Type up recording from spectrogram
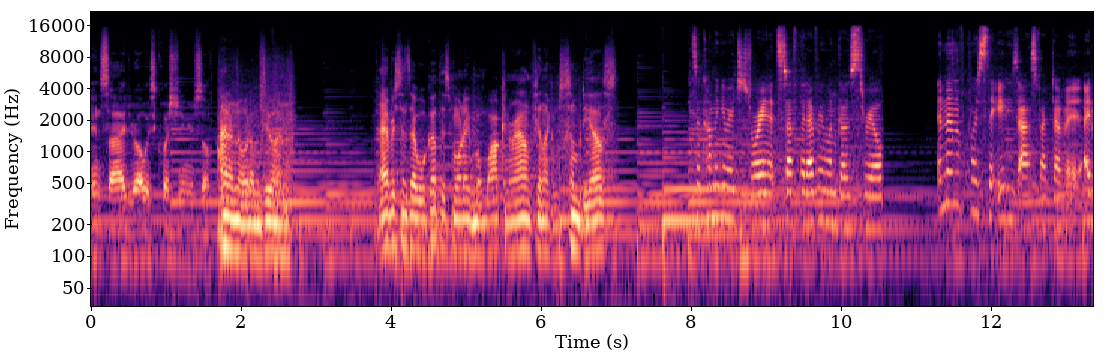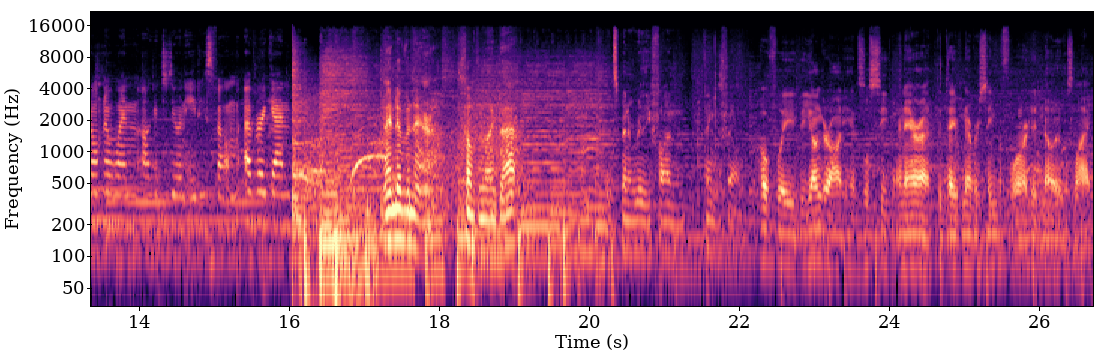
inside you're always questioning yourself. I don't know what I'm doing. Ever since I woke up this morning, I've been walking around feeling like I'm somebody else. It's a coming of age story and it's stuff that everyone goes through. And then, of course, the 80s aspect of it. I don't know when I'll get to do an 80s film ever again. End of an era. Something like that. It's been a really fun thing to film. Hopefully, the younger audience will see an era that they've never seen before or didn't know what it was like.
